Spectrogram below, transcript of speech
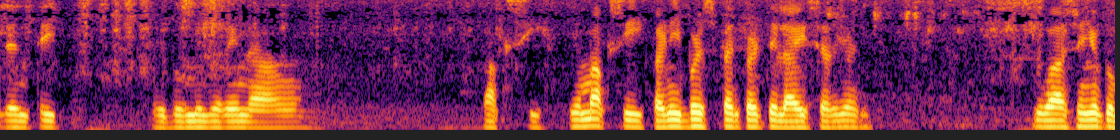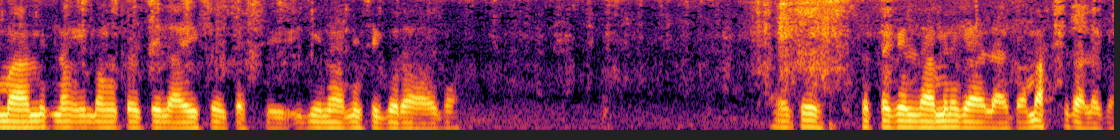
then take may bumili rin ng maxi. Yung maxi carnivorous plant fertilizer yun. Iwasan nyo gumamit ng ibang fertilizer kasi hindi natin sigurado. Ito sa tagal namin nag-aalaga maxi talaga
